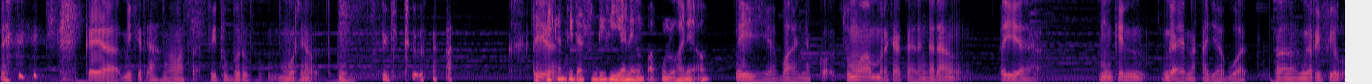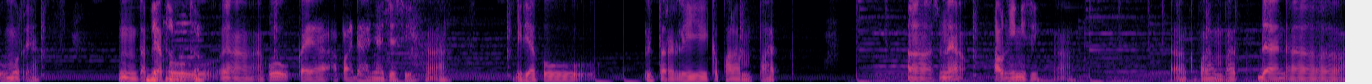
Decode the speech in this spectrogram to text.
kayak mikir ah nggak masa VTuber umurnya uh, gitu. Tapi Iya. kan tidak sendirian yang 40-an ya Om. Iya banyak kok. Cuma mereka kadang-kadang iya mungkin nggak enak aja buat eh, nge-reveal umur ya. Hmm, tapi Betul, aku betul. ya, aku kayak apa adanya aja sih. ha. Jadi aku literally kepala empat. Eh, sebenarnya tahun ini sih. ha. Eh, kepala empat dan eh,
